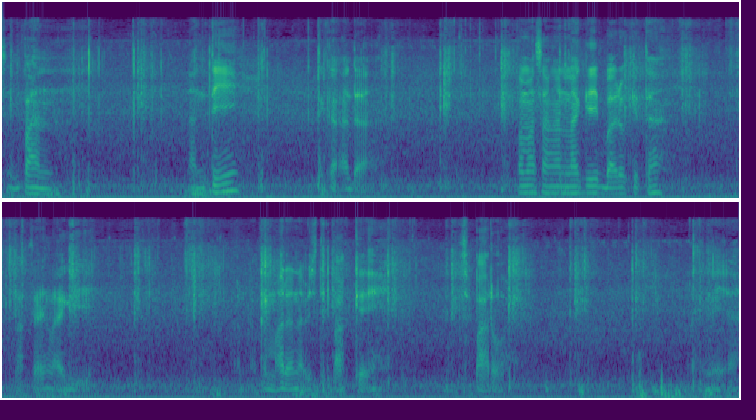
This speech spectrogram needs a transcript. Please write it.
simpan. Nanti ketika ada pemasangan lagi baru kita pakai lagi. Karena kemarin habis dipakai separuh. Nah, ini ya.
